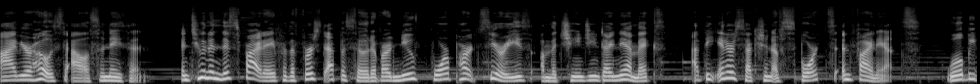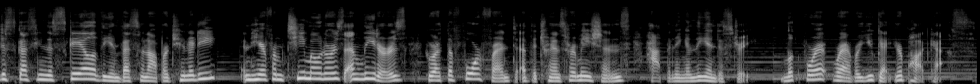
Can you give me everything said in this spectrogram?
I'm your host, Allison Nathan. And tune in this Friday for the first episode of our new four part series on the changing dynamics at the intersection of sports and finance. We'll be discussing the scale of the investment opportunity and hear from team owners and leaders who are at the forefront of the transformations happening in the industry. Look for it wherever you get your podcasts.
